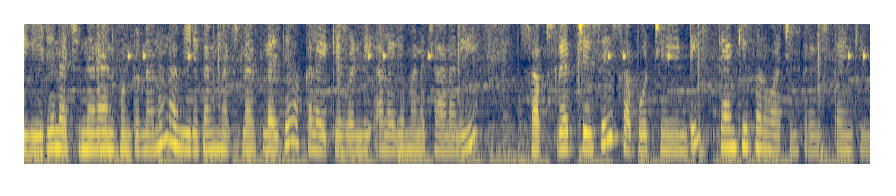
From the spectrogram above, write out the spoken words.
ఈ వీడియో నచ్చిందని అనుకుంటున్నాను. నా వీడియో కనుక నచ్చినట్లయితే ఒక లైక్ ఇవ్వండి. అలాగే మన ఛానల్ని సబ్స్క్రైబ్ చేసి సపోర్ట్ చేయండి. Thank you for watching friends thank you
